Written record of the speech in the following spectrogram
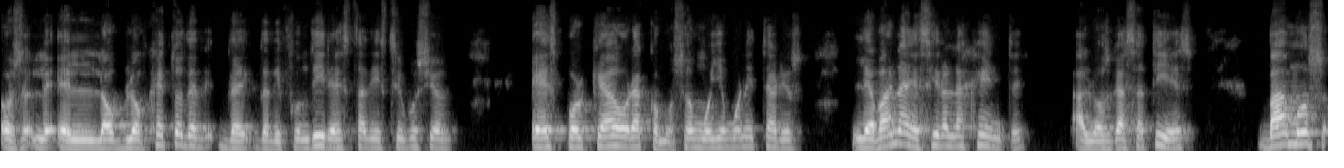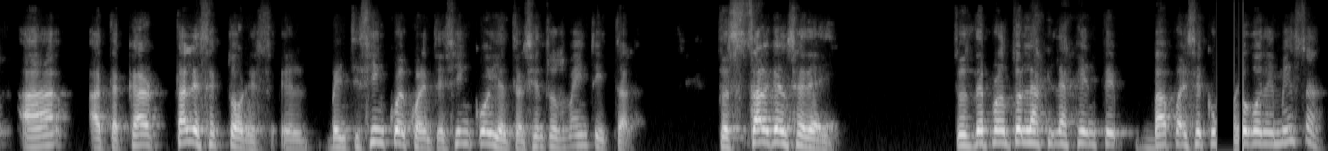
el, objeto de, difundir esta distribución es porque ahora, como son muy inmunitarios, le van a decir a la gente, a los gazatíes, vamos a atacar tales sectores, el 25, el 45 y el 320 y tal. Entonces, sálganse de ahí. Entonces, de pronto la, gente va a parecer como un juego de mesa.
